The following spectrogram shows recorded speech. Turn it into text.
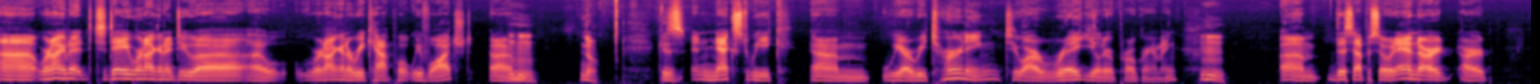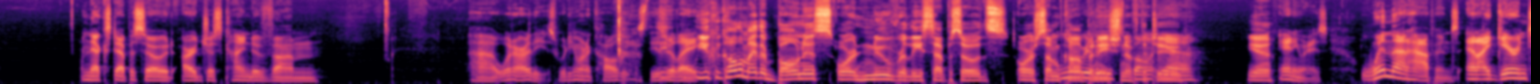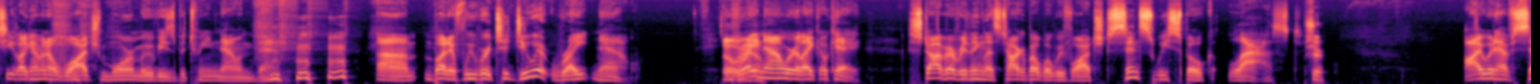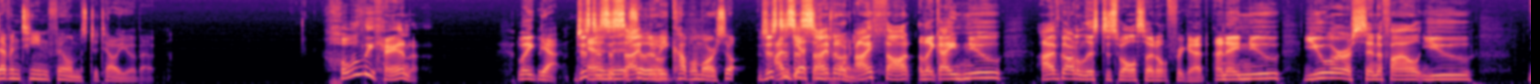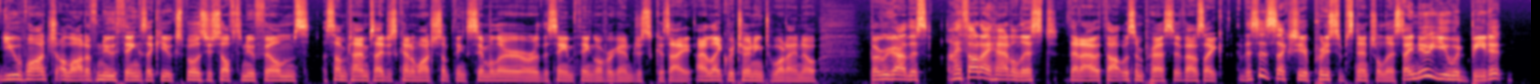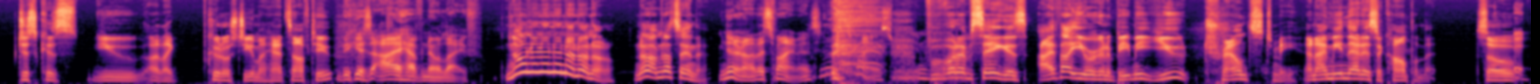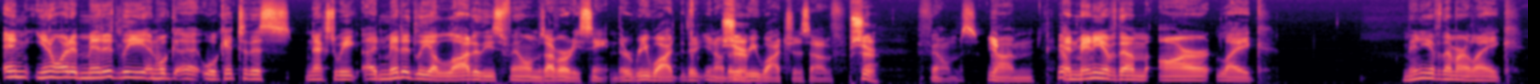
uh we're not going to today we're not going to do a, a we're not going to recap what we've watched. Um Mhm. No. cuz next week um we are returning to our regular programming. Mhm. um, this episode and our our next episode are just kind of um, uh, what are these? What do you want to call these? These are like you could call them either bonus or new release episodes or some combination of release the two. Yeah. Yeah. Anyways, when that happens, and I guarantee, like, I'm gonna watch more movies between now and then. um, but if we were to do it right now, Oh, right yeah. now we're like, okay, stop everything. Let's talk about what we've watched since we spoke last. Sure. I would have 17 films to tell you about. Holy Hannah. Like Yeah. just and as a side so there'll be a couple more. So just I'm as a side 20. note, I thought like I knew I've got a list as well, so I don't forget. And I knew you are a cinephile. You you watch a lot of new things, like you expose yourself to new films. Sometimes I just kind of watch something similar or the same thing over again, just because I I like returning to what I know. But regardless, I thought I had a list that I thought was impressive. I was like, this is actually a pretty substantial list. I knew you would beat it just because you are like, kudos to you. My hat's off to you. Because I have no life. No, no, no, no, no, no, no. No, I'm not saying that. No, no, no. That's fine. That's, that's fine. But what I'm saying is, I thought you were going to beat me. You trounced me. And I mean that as a compliment. So, and you know what? Admittedly, and we'll uh, we'll get to this next week. Admittedly, a lot of these films I've already seen. They're rewatch. They're, you know, they're Sure. rewatches of sure. films. Yeah. Um, Yeah. and many of them are like, many of them are like,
